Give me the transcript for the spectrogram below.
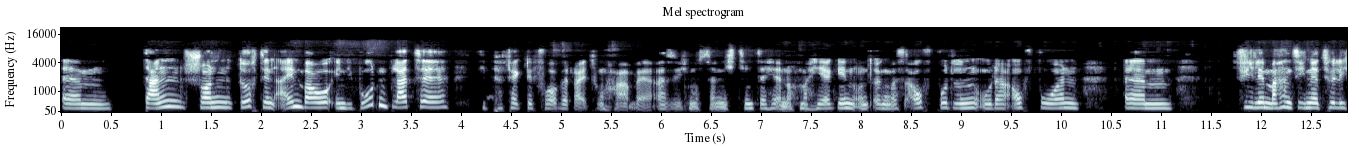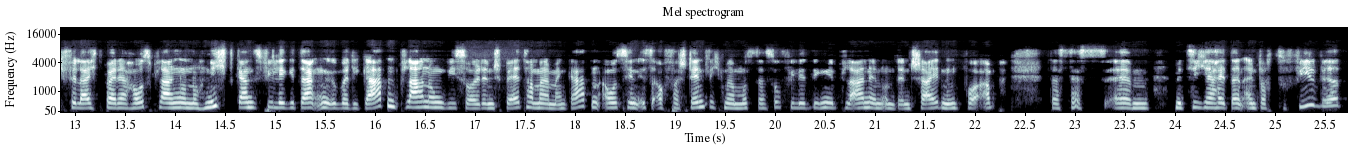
ähm, dann schon durch den Einbau in die Bodenplatte die perfekte Vorbereitung habe. Also ich muss dann nicht hinterher nochmal hergehen und irgendwas aufbuddeln oder aufbohren. Ähm, viele machen sich natürlich vielleicht bei der Hausplanung noch nicht ganz viele Gedanken über die Gartenplanung. Wie soll denn später mal mein Garten aussehen? Ist auch verständlich. Man muss da so viele Dinge planen und entscheiden vorab, dass das ähm, mit Sicherheit dann einfach zu viel wird.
